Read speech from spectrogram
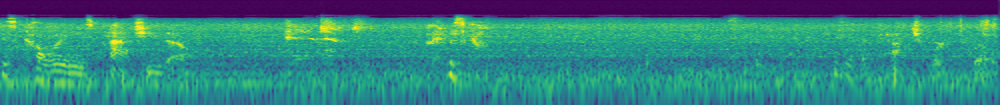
His coloring is patchy though. His color. He's like a patchwork quilt.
